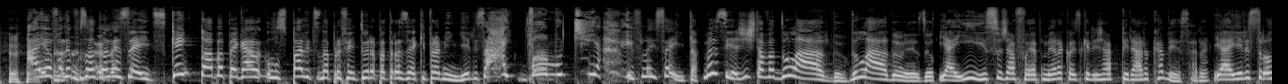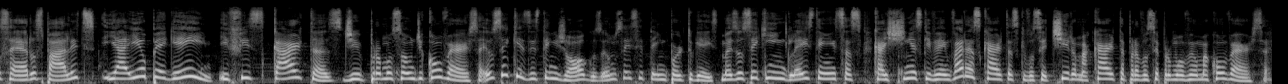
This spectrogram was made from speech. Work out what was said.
aí eu falei pros adolescentes: quem topa pegar uns pallets da prefeitura pra trazer aqui pra mim? E eles, ai, vamos, tia! E falei, isso aí, tá. Mas assim, a gente tava do lado, do lado mesmo. E aí, isso já foi a primeira coisa que eles já piraram cabeça, né? E aí eles trouxeram os pallets, e aí eu peguei e fiz cartas de promoção de conversa. Eu sei que existem jogos, eu não sei se tem em português, mas eu sei que em inglês tem essas caixinhas que vem várias cartas que você tira uma carta pra você promover uma conversa.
